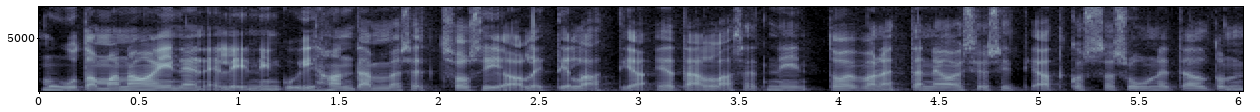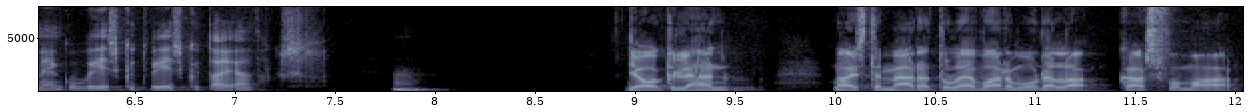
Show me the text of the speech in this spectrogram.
muutama nainen, eli niin kuin ihan tämmöiset sosiaalitilat ja, ja tällaiset, niin toivon, että ne olisi jo sitten jatkossa suunniteltu niin kuin 50-50 ajatuksella. Hmm. Joo, kyllähän naisten määrä tulee varmuudella kasvamaan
